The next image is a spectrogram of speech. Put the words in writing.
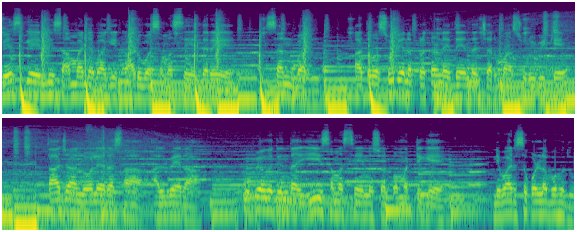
ಬೇಸಿಗೆಯಲ್ಲಿ ಸಾಮಾನ್ಯವಾಗಿ ಕಾಡುವ ಸಮಸ್ಯೆ ಎಂದರೆ ಸನ್ಬರ್ನ್ ಅಥವಾ ಸೂರ್ಯನ ಪ್ರಕರಣತೆಯಿಂದ ಚರ್ಮ ಸುಡುವಿಕೆ ತಾಜಾ ಲೋಳೆ ರಸ, ಅಲ್ವೇರಾ ಉಪಯೋಗದಿಂದ ಈ ಸಮಸ್ಯೆಯನ್ನು ಸ್ವಲ್ಪ ಮಟ್ಟಿಗೆ ನಿವಾರಿಸಿಕೊಳ್ಳಬಹುದು.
